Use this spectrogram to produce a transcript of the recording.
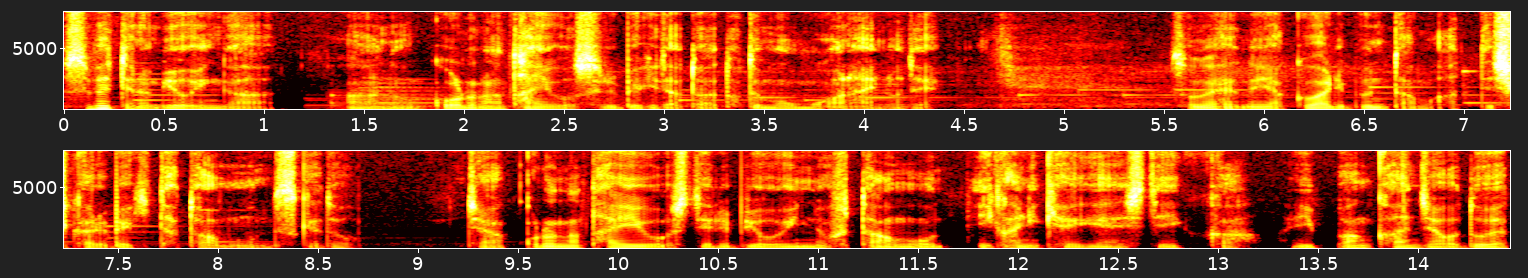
全ての病院があのコロナ対応するべきだとはとても思わないのでその辺の役割分担もあってしかるべきだとは思うんですけどじゃあコロナ対応している病院の負担をいかに軽減していくか一般患者をどうやっ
